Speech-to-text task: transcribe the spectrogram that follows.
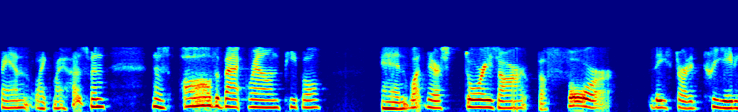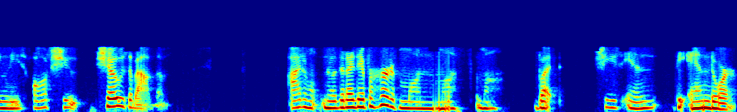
fan like my husband knows all the background people and what their stories are before they started creating these offshoot shows about them. I don't know that I'd ever heard of Mon Mothma, but she's in the Andor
